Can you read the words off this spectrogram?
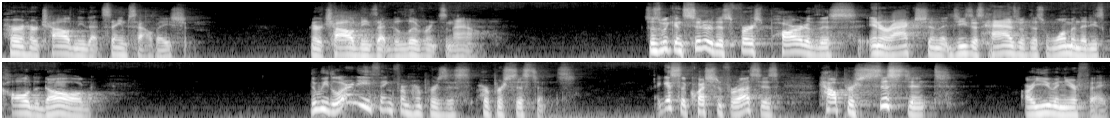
her and her child need that same salvation. And her child needs that deliverance now. So, as we consider this first part of this interaction that Jesus has with this woman that He's called a dog, do we learn anything from her, persist- her persistence? I guess the question for us is how persistent are you in your faith?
